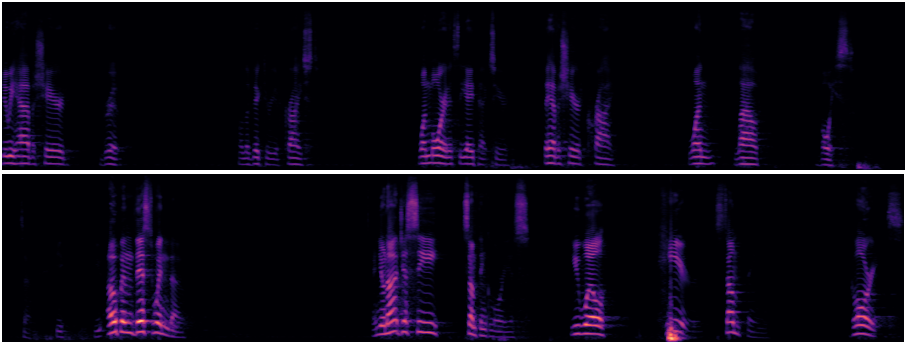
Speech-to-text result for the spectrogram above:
Do we have a shared grip on the victory of Christ? One more, and it's the apex here. They have a shared cry, one loud voice. So you, you open this window, and you'll not just see something glorious, you will hear something glorious.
